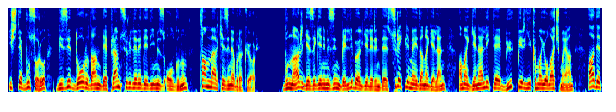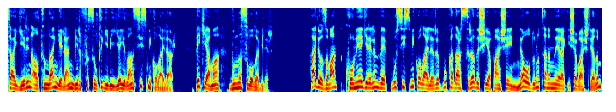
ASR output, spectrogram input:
İşte bu soru bizi doğrudan deprem sürüleri dediğimiz olgunun tam merkezine bırakıyor. Bunlar gezegenimizin belli bölgelerinde sürekli meydana gelen ama genellikle büyük bir yıkıma yol açmayan, adeta yerin altından gelen bir fısıltı gibi yayılan sismik olaylar. Peki ama bu nasıl olabilir? Hadi o zaman konuya girelim ve bu sismik olayları bu kadar sıra dışı yapan şeyin ne olduğunu tanımlayarak işe başlayalım.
